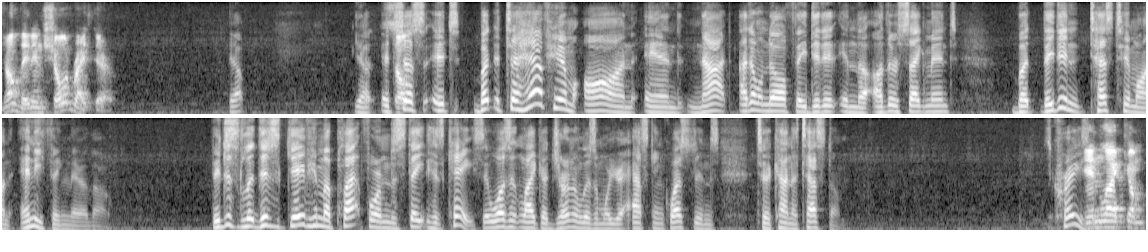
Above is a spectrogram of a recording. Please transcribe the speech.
No, they didn't show it right there. Yep. Yeah, it's So- just it's but to have him on and not I don't know if they did it in the other segment, but they didn't test him on anything there though. They just they just gave him a platform to state his case. It wasn't like a journalism where you're asking questions to kind of test him. It's crazy. And like um,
